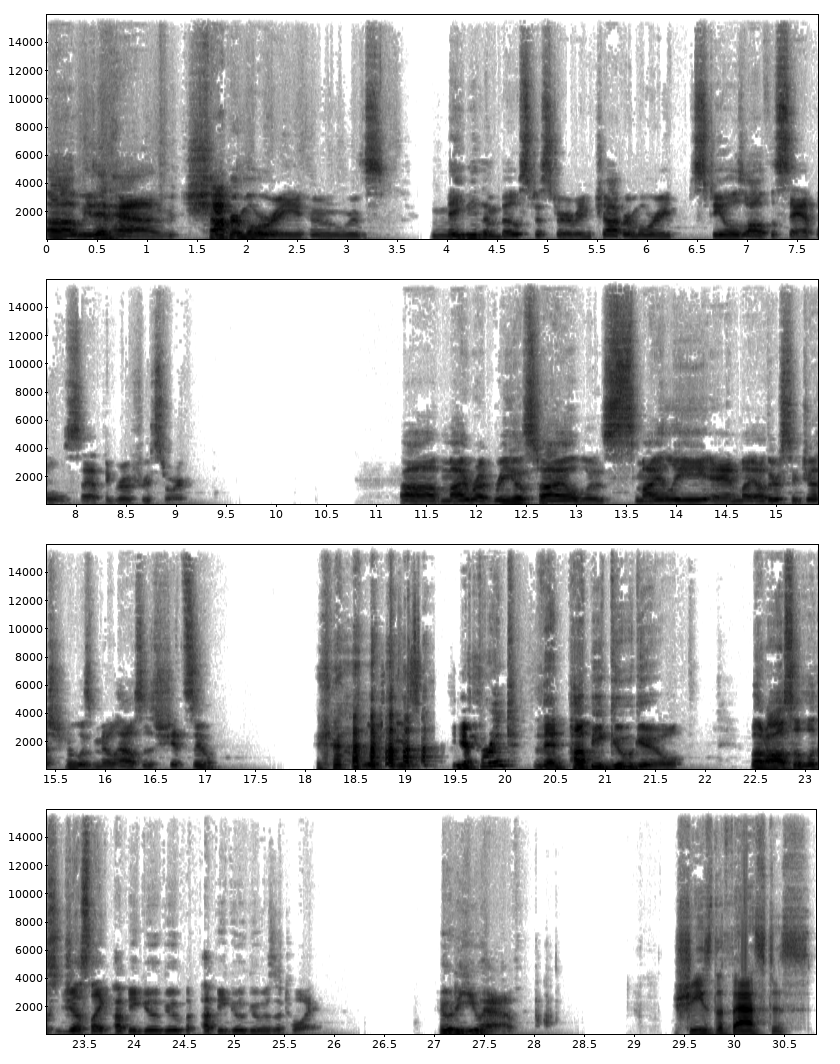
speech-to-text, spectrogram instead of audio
Uh, we then have Chopper Mori, who was maybe the most disturbing. Chopper Mori steals all the samples at the grocery store. Uh, my Rodrigo style was Smiley, and my other suggestion was Milhouse's Shih Tzu, which is different than Puppy Goo Goo, but also looks just like Puppy Goo Goo, but Puppy Goo Goo is a toy. Who do you have? She's the fastest.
